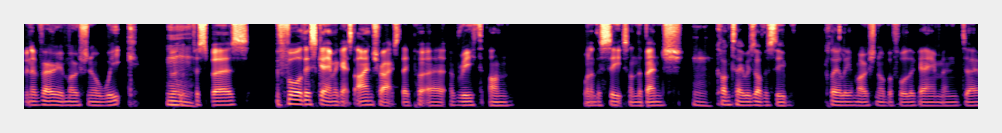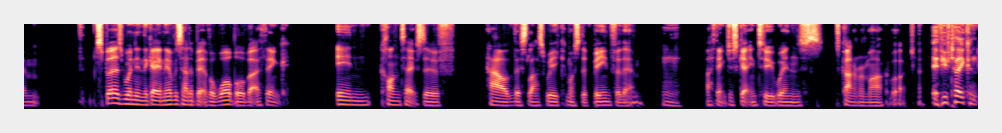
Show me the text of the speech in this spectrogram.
been a very emotional week for, Mm. for Spurs. Before this game against Eintracht, they put a, a wreath on one of the seats on the bench. Mm. Conte was obviously clearly emotional before the game, and um, Spurs winning the game, they obviously had a bit of a wobble, but I think in context of how this last week must have been for them, Mm. I think just getting two wins is kind of remarkable, actually. If you've taken,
